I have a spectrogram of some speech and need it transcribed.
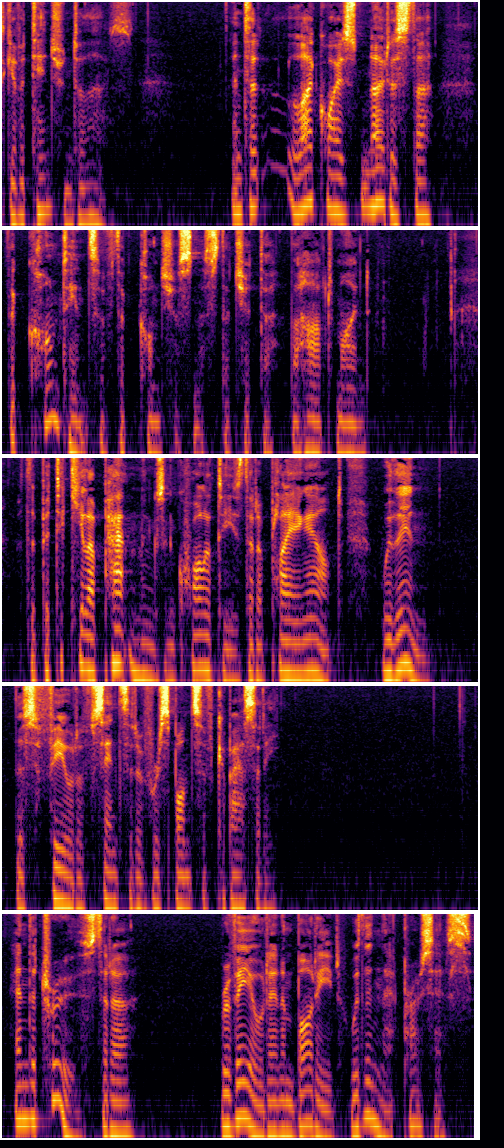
to give attention to this, and to likewise notice the, the contents of the consciousness, the chitta, the heart mind, the particular patterns and qualities that are playing out within this field of sensitive responsive capacity. And the truths that are revealed and embodied within that process.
